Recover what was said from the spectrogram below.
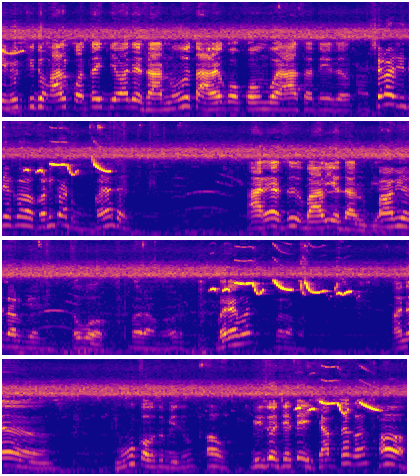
એનું જ કીધું હાલ પતાઈ દેવા દે ઝાડનું તારે કો કોમ હોય આ તે છે. છેલ્લા જીતે ઘણી કાઢું ગયા થાય આ રે છે બાવીસ હજાર રૂપિયા. બાવીસ હજાર રૂપિયા બરાબર. બરાબર? બરાબર. અને હું કહું છું બીજું? હવ બીજો જે તે હિસાબ છે કે હા.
